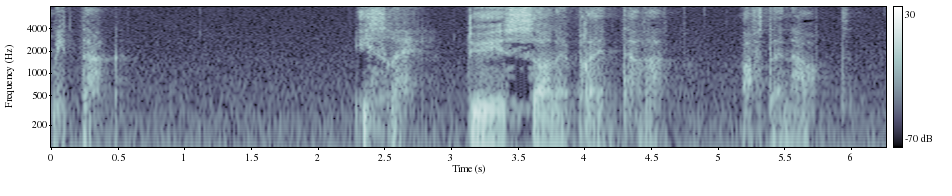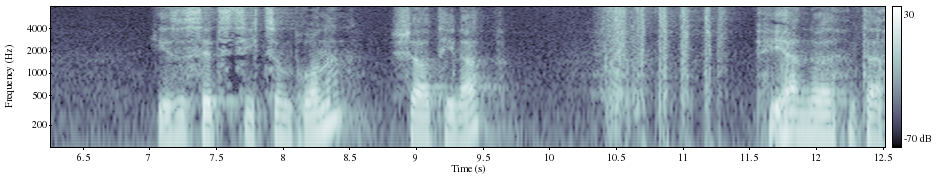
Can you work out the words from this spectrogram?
Mittag. Israel, die Sonne brennt herab auf dein Haupt. Jesus setzt sich zum Brunnen, schaut hinab. Ja, nur der,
